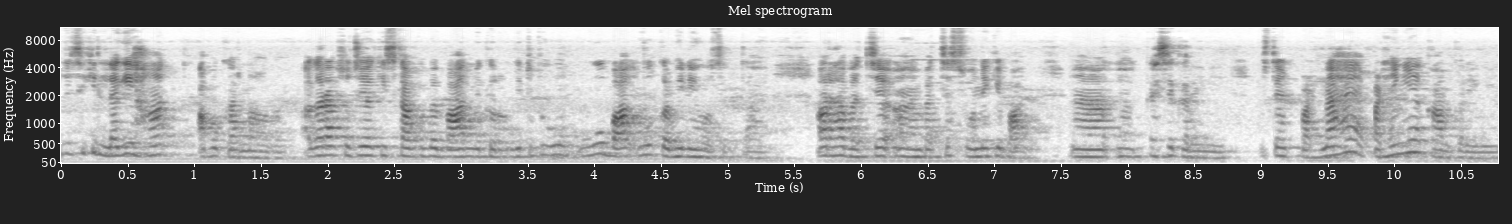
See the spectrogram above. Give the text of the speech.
जैसे कि लगे हाथ आपको करना होगा। अगर आप सोचेगा कि इस काम को मैं बाद में करूँगी तो वो वो बात, वो कभी नहीं हो सकता है। और हाँ बच्चे बच्चे सोने के बाद कैसे करेंगे? उस टाइम पढ़ना है, पढ़ेंगे या काम करेंगे?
